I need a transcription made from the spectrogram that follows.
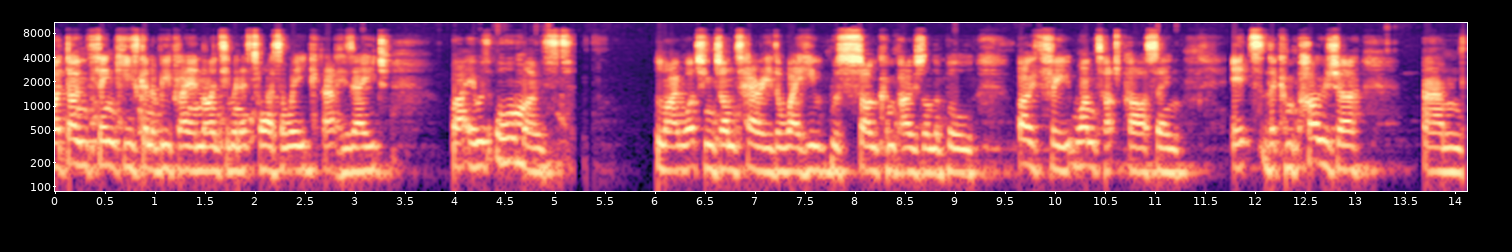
I don't think he's going to be playing 90 minutes twice a week at his age. But it was almost like watching John Terry, the way he was so composed on the ball, both feet, one touch passing. It's the composure and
